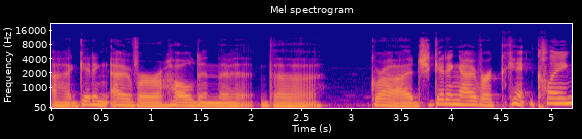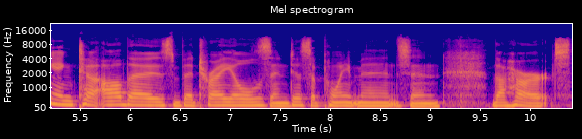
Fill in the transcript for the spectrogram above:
uh, getting over holding the the grudge, getting over clinging to all those betrayals and disappointments and the hurts.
